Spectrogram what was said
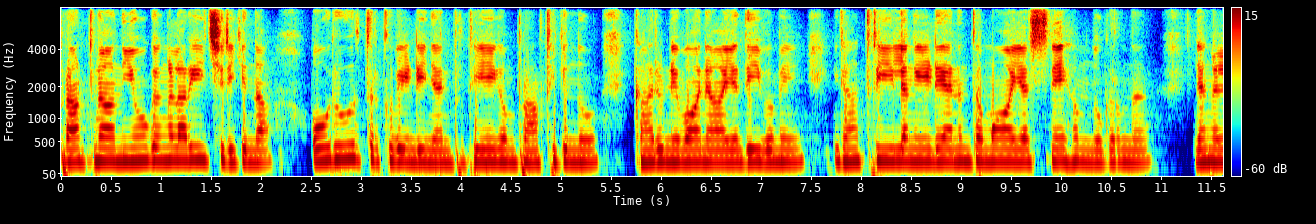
പ്രാർത്ഥനാ നിയോഗങ്ങൾ അറിയിച്ചിരിക്കുന്ന ഓരോരുത്തർക്കു വേണ്ടി ഞാൻ പ്രത്യേകം പ്രാർത്ഥിക്കുന്നു. കാരുണ്യവാനായ ദൈവമേ രാത്രിയിൽ അങ്ങയുടെ അനന്തമായ സ്നേഹം നുകർന്ന് ഞങ്ങൾ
